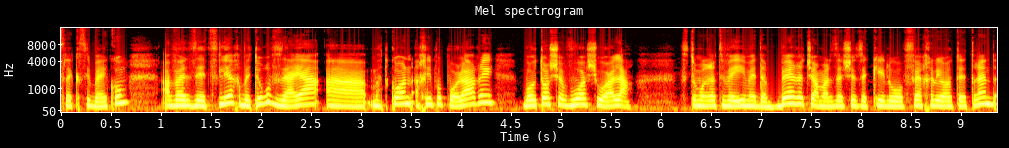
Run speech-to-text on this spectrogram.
סקסי ביקום, אבל זה הצליח בטירוף, זה היה המתכון הכי פופולרי באותו שבוע שהוא עלה. זאת אומרת, והיא מדברת שם על זה שזה כאילו הופך להיות אה, טרנד.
